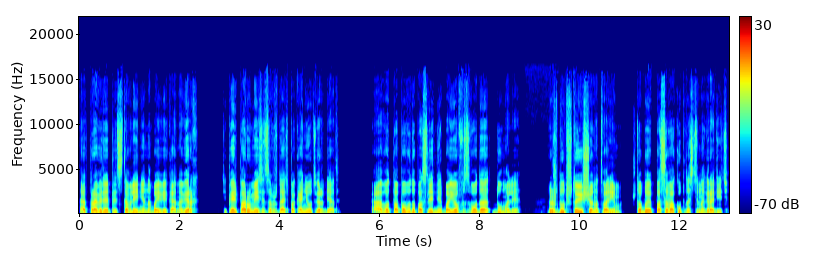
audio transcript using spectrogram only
отправили представление на боевика наверх, теперь пару месяцев ждать, пока не утвердят. А вот по поводу последних боев взвода думали. Ждут, что еще натворим, чтобы по совокупности наградить.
